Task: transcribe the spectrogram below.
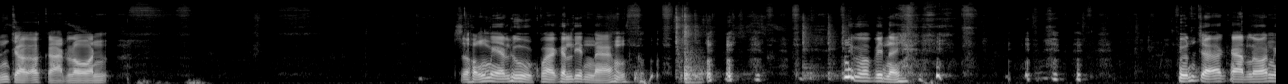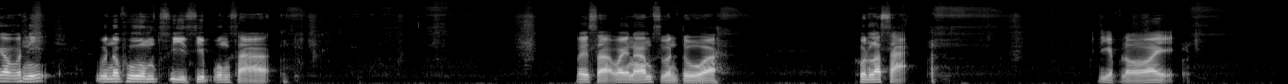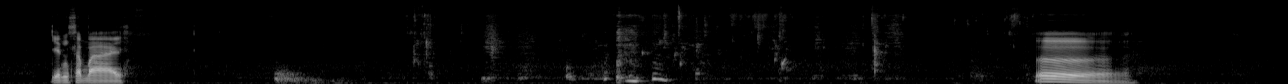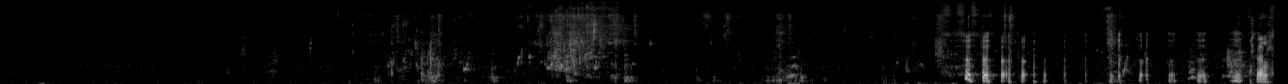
ลจากอากาศร้อน สองแม่ลูกพากันเล่นน้ำนึกว่าไปไหน ผลจากอากาศร้อนครับวันนี้ อุณหภูมิ40องศา เลยสระว่ายน้ำส่วนตัว คนละสระเรียบร้อย เย็นสบาย อืมคน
